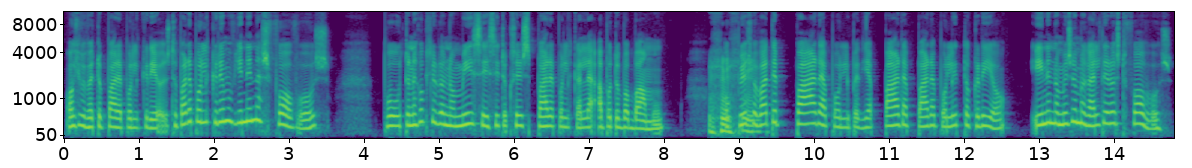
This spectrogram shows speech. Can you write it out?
όχι βέβαια το πάρα πολύ κρύο. Στο πάρα πολύ κρύο μου βγαίνει ένας φόβος που τον έχω κληρονομήσει, εσύ το ξέρεις πάρα πολύ καλά, από τον μπαμπά μου ο οποίος φοβάται πάρα πολύ, παιδιά, πάρα πάρα πολύ το κρύο. Είναι νομίζω ο μεγαλύτερος του φόβος.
